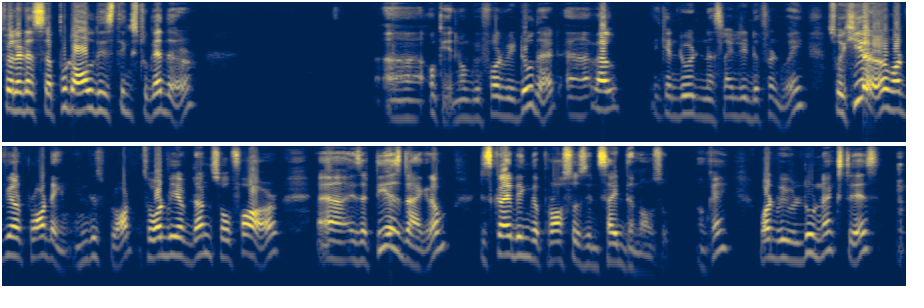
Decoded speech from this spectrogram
So, let us uh, put all these things together. Uh, okay, now before we do that, uh, well we can do it in a slightly different way. So, here what we are plotting in this plot, so what we have done so far uh, is a TS diagram describing the process inside the nozzle. Okay. What we will do next is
